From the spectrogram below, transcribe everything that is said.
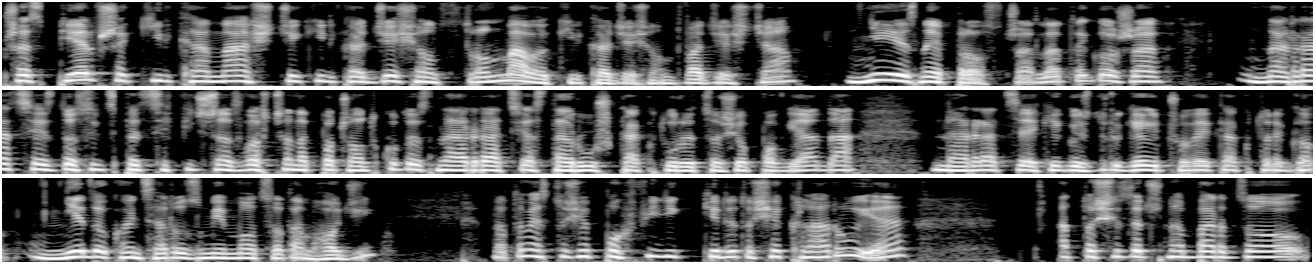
przez pierwsze kilkanaście, kilkadziesiąt stron, małe kilkadziesiąt, dwadzieścia, nie jest najprostsza, dlatego że narracja jest dosyć specyficzna, zwłaszcza na początku. To jest narracja staruszka, który coś opowiada, narracja jakiegoś drugiego człowieka, którego nie do końca rozumiemy o co tam chodzi. Natomiast to się po chwili, kiedy to się klaruje, a to się zaczyna bardzo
